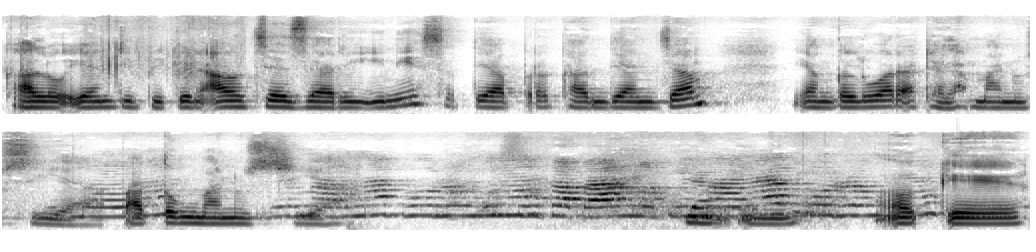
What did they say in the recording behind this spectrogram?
Kalau yang dibikin Al Jazari ini setiap pergantian jam yang keluar adalah manusia, patung manusia. Suka banget.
